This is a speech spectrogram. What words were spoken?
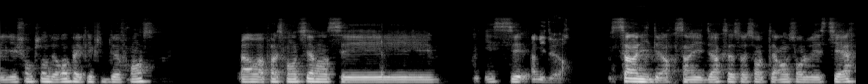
il est champion d'Europe avec l'équipe de France. Là, on va pas se mentir, hein, c'est. Un leader. c'est un leader, c'est un leader que ce soit sur le terrain ou sur le vestiaire.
